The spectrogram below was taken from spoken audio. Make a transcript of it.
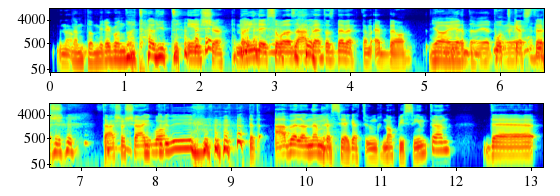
Na, nem tudom, mire gondoltál itt. Én se. Na mindegy, szóval az Ábelt azt bevettem ebbe a Ja, értem, értem. podcastes társaságba. Tütüdü. Tehát Ábellel nem beszélgetünk napi szinten, de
